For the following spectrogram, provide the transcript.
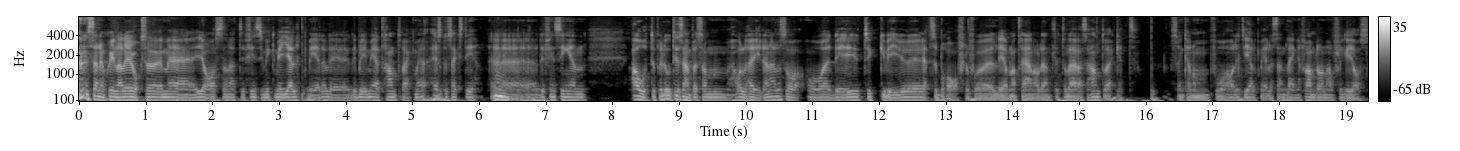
Sen en skillnad är ju också med JASen att det finns ju mycket mer hjälpmedel. Det, det blir mer ett hantverk med SK60. Eh, Det finns ingen autopilot till exempel som håller höjden eller så. Och det är ju, tycker vi ju är rätt så bra för då får eleverna träna ordentligt och lära sig hantverket. Sen kan de få ha lite hjälpmedel sen längre fram då när de flyger JAS.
